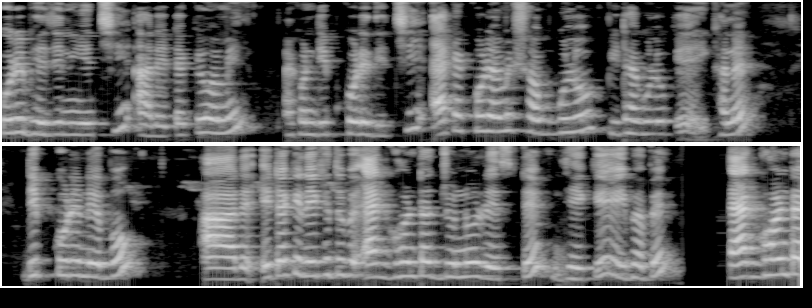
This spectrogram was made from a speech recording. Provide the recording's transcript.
করে ভেজে নিয়েছি আর এটাকেও আমি এখন ডিপ করে দিচ্ছি। এক এক করে আমি সবগুলো পিঠাগুলোকে এখানে ডিপ করে নেব আর এটাকে রেখে দেবো এক ঘণ্টার জন্য রেস্টে ঢেকে এইভাবে। এক ঘণ্টা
